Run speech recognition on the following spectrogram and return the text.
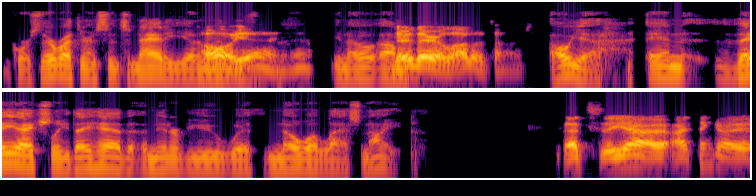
Of course, they're right there in Cincinnati. Oh if you- yeah, yeah. You know, um, They're there a lot of the times. oh yeah, and they actually they had an interview with Noah last night. That's yeah. I think I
